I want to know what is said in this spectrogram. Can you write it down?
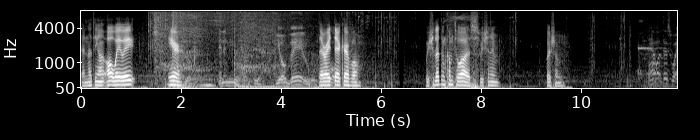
Got nothing on. Oh wait wait, here Enemy over here. Your veil will they're right there. Careful. We should let them come to us. We shouldn't push them. How about this way?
